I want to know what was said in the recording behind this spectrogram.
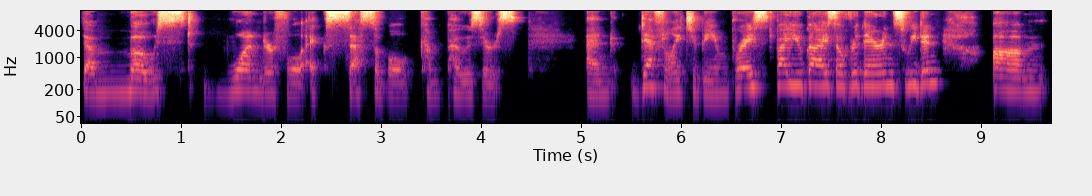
the most wonderful, accessible composers, and definitely to be embraced by you guys over there in Sweden. Um,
